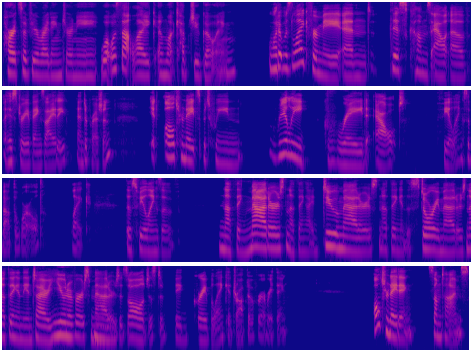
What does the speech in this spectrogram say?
parts of your writing journey, what was that like and what kept you going? what it was like for me, and this comes out of a history of anxiety and depression. It alternates between really grayed out feelings about the world, like those feelings of nothing matters, nothing I do matters, nothing in the story matters, nothing in the entire universe Mm. matters. It's all just a big gray blanket dropped over everything. Alternating sometimes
